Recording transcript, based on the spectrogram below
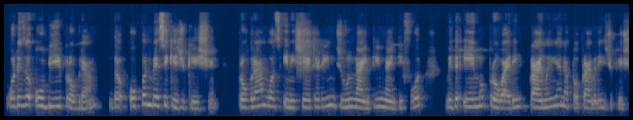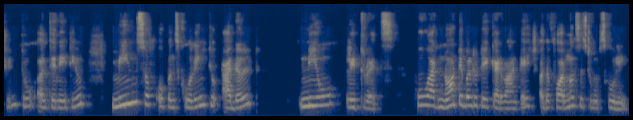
what is the OBE program? The Open Basic Education program was initiated in June 1994 with the aim of providing primary and upper primary education through alternative means of open schooling to adult neo-literates who are not able to take advantage of the formal system of schooling.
